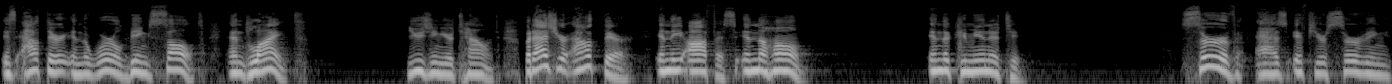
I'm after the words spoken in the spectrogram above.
is out there in the world being salt and light, using your talent. But as you're out there in the office, in the home, in the community, serve as if you're serving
